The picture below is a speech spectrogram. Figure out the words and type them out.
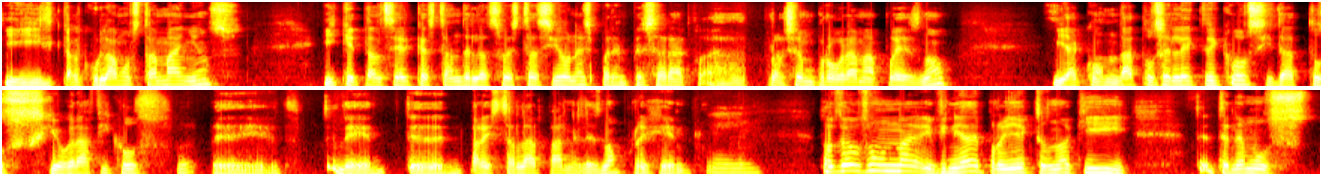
y calculamos tamaños y qué tan cerca están de las subestaciones para empezar a, hacer un programa, pues, ¿no? Ya con datos eléctricos y datos geográficos eh, para instalar paneles, ¿no? Por ejemplo. Entonces tenemos una infinidad de proyectos, ¿no? Aquí tenemos,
